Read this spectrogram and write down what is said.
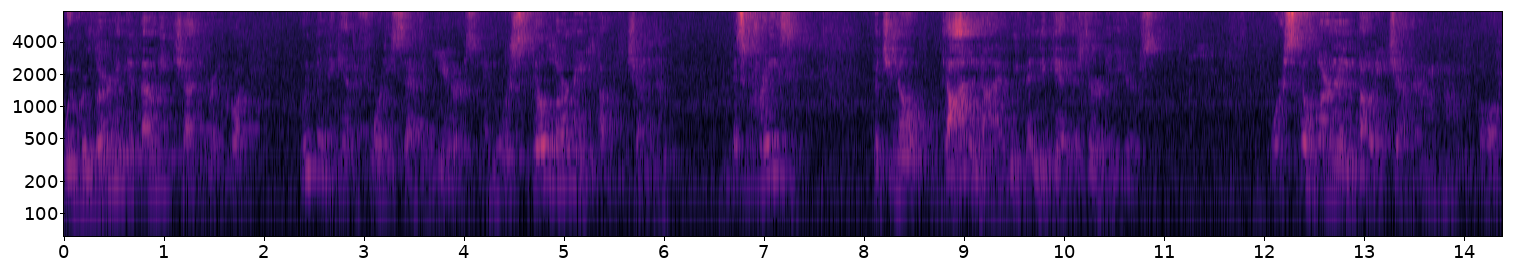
We were learning about each other and growing. We've been together 47 years and we're still learning about each other. Mm-hmm. It's crazy. But you know, God and I, we've been together 30 years. We're still learning about each other. Mm-hmm. Well,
